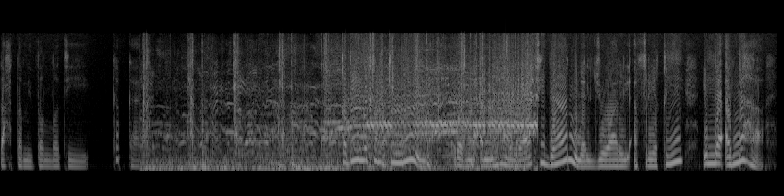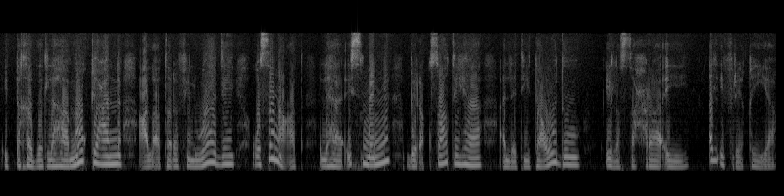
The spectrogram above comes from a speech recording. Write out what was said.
تحت مظلة كبكارة. قبيلة الكنين رغم أنها وافدة من الجوار الأفريقي إلا أنها اتخذت لها موقعا على طرف الوادي وصنعت لها اسما برقصاتها التي تعود إلى الصحراء الإفريقية.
